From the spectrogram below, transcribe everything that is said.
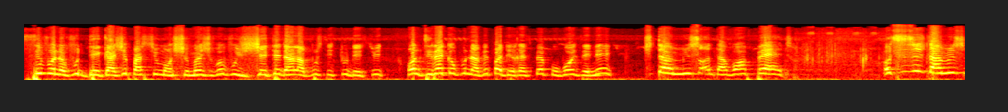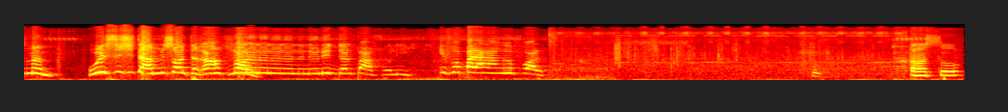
Si vous ne vous dégagez pas sur mon chemin, je vais vous jeter dans la bourse tout de suite. On dirait que vous n'avez pas de respect pour vos aînés. Tu t'amuses sans t'avoir perdre. Aussi si tu t'amuses même. Oui, si tu t'amuses, on te rend folle. Non, non, non, non, non, ne lui donne pas la folie. Il faut pas la rendre folle. Osso,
